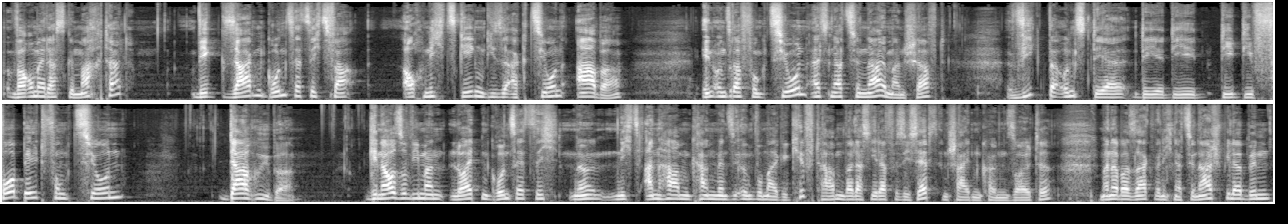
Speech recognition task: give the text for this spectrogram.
warum er das gemacht hat. Wir sagen grundsätzlich zwar auch nichts gegen diese Aktion, aber in unserer Funktion als Nationalmannschaft wiegt bei uns der, die, die, die, die Vorbildfunktion darüber. Genauso wie man Leuten grundsätzlich ne, nichts anhaben kann, wenn sie irgendwo mal gekifft haben, weil das jeder für sich selbst entscheiden können sollte. Man aber sagt, wenn ich Nationalspieler bin,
